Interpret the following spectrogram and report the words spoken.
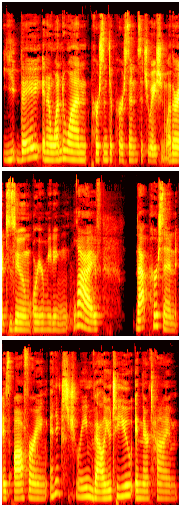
You, they, in a one to one, person to person situation, whether it's Zoom or you're meeting live, that person is offering an extreme value to you in their time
